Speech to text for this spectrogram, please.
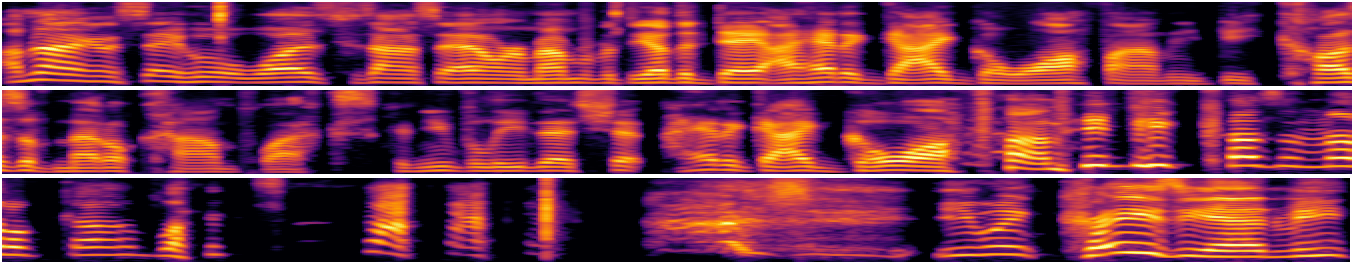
I'm not going to say who it was cuz honestly I don't remember, but the other day I had a guy go off on me because of Metal Complex. Can you believe that shit? I had a guy go off on me because of Metal Complex. he went crazy on me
